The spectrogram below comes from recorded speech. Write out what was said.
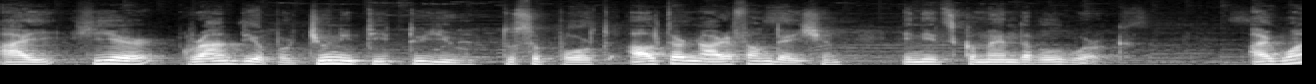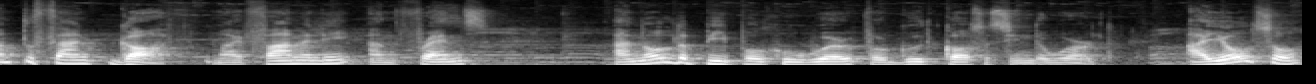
I here grant the opportunity to you to support Alternare Foundation in its commendable work. I want to thank God, my family and friends, and all the people who work for good causes in the world. I also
